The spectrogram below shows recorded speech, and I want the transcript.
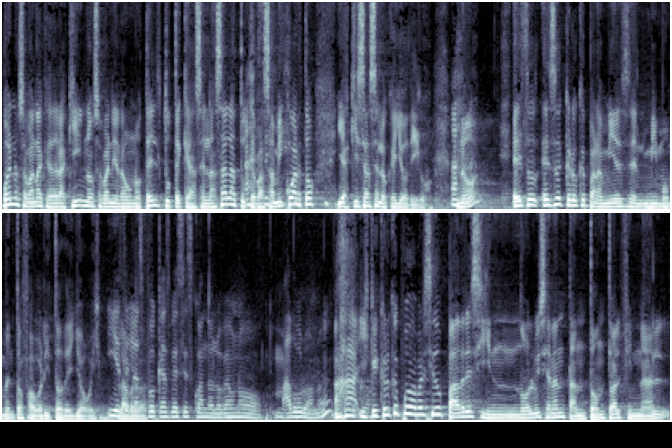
bueno, se van a quedar aquí, no se van a ir a un hotel, tú te quedas en la sala, tú te vas a mi cuarto y aquí se hace lo que yo digo, ¿no? Eso, eso creo que para mí es el- mi momento favorito de Joey. Y es la de las pocas veces cuando lo ve uno maduro, ¿no? Ajá, y que creo que pudo haber sido padre si no lo hicieran tan tonto al final,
